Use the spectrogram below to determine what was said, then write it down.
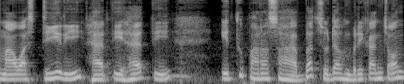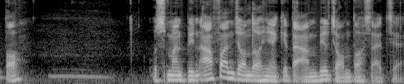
mawas diri, hati-hati, itu para sahabat sudah memberikan contoh. Utsman bin Affan contohnya kita ambil contoh saja.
